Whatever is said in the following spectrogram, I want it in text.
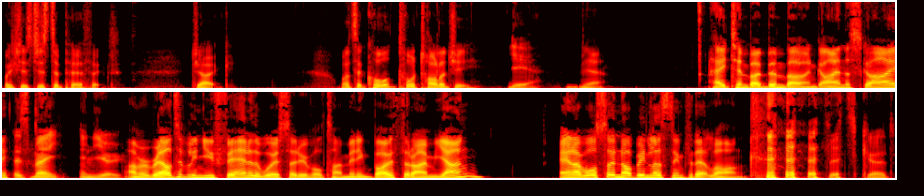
which is just a perfect joke. What's it called? Tautology. yeah, Yeah. Hey Timbo Bimbo and Guy in the Sky. it's me and you. I'm a relatively new fan of the worst idea of all time, meaning both that I'm young and I've also not been listening for that long. That's good.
